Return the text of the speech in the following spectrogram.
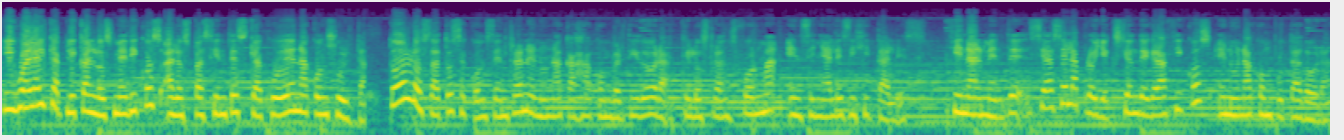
igual al que aplican los médicos a los pacientes que acuden a consulta. Todos los datos se concentran en una caja convertidora que los transforma en señales digitales. Finalmente, se hace la proyección de gráficos en una computadora.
